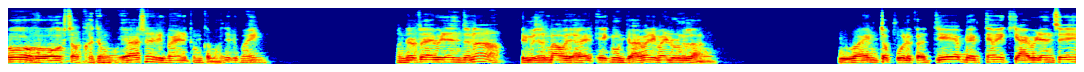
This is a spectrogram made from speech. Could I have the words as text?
हो हो सब खत्म हो गया। उसने रिवाइंड कम करवा दे रिवाइंड अंदर तो एविडेंस है ना फिर मिशन बाग हो जाएगा एक मिनट जाए मैं रिवाइंड ढूंढ के ला रहा हूँ रिवाइंड तो पूरे कर दिए अब देखते हैं भाई क्या एविडेंस है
